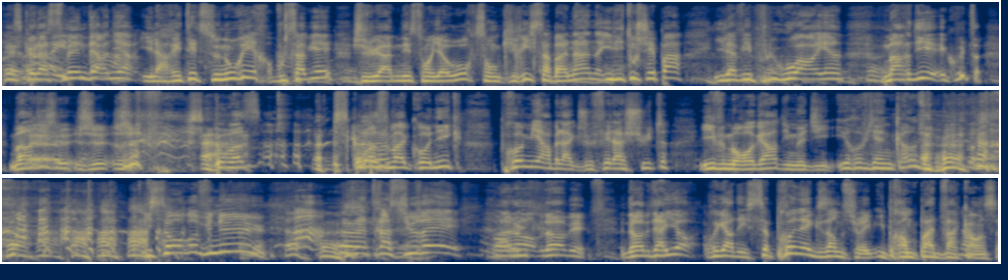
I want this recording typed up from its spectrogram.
parce que la semaine dernière, il a arrêté de se nourrir. Vous saviez, je lui ai amené son yaourt, son kiri, sa banane. Il y touchait pas. Il avait plus goût à rien. Mardi, écoute, mardi, je, je, je, je commence, je commence ma chronique. Première blague, je fais la chute. Yves me regarde, il me dit, il revient quand Ils sont revenus. Vous êtes rassurés Alors, non mais, non, d'ailleurs, regardez, ce- prenez exemple sur. Il prend pas de vacances.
